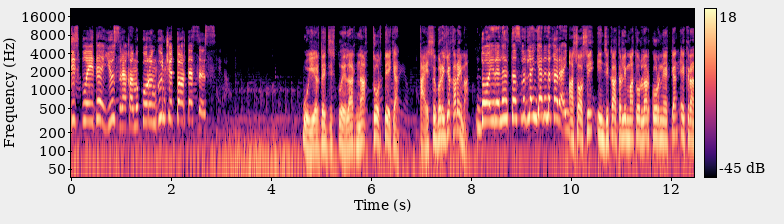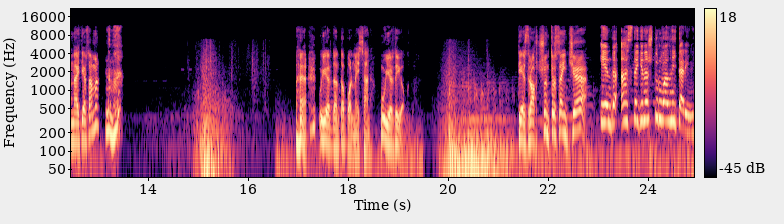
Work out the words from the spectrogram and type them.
Displeyda 100 raqami ko'ringuncha tortasiz. Bu yerda displeylar naq 4 ta ekan. Qaysi biriga qarayman? Doiralar tasvirlanganini qarang. Asosiy indikatorli motorlar ko'rinayotgan ekranni aytyapsanmi? Nima? u yerdan topolmaysan. U yerda yo'q. Tezroq tushuntirsang-chi. Endi astagina shturvalni itaring.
